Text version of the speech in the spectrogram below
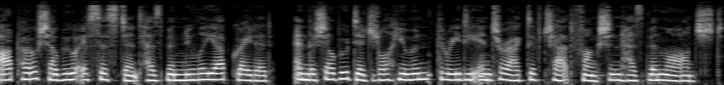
Oppo Xiaobu Assistant has been newly upgraded, and the Xiaobu Digital Human 3D interactive chat function has been launched.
